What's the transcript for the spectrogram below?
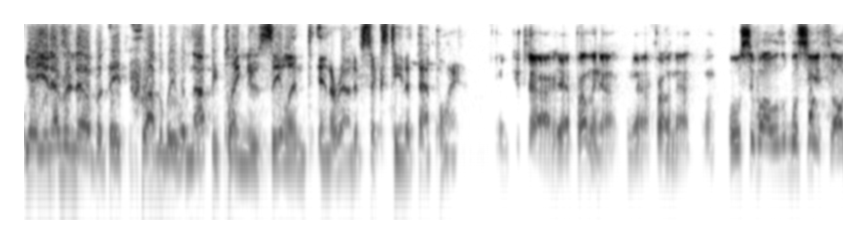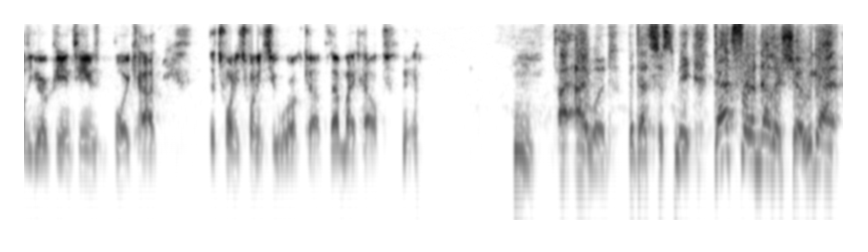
Yeah, you never know, but they probably will not be playing New Zealand in a round of 16 at that point. In Qatar, yeah, probably not. Yeah, probably not. We'll see. Well, we'll see if all the European teams boycott the 2022 World Cup. That might help. hmm. I, I, would, but that's just me. That's for another show. We got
